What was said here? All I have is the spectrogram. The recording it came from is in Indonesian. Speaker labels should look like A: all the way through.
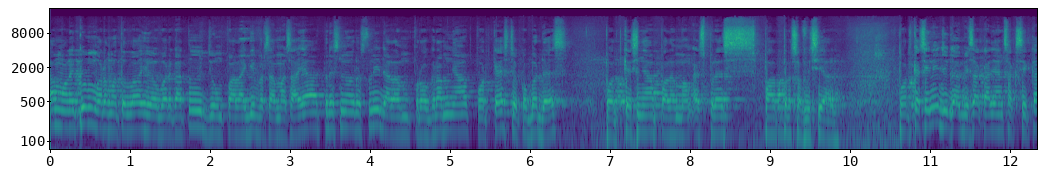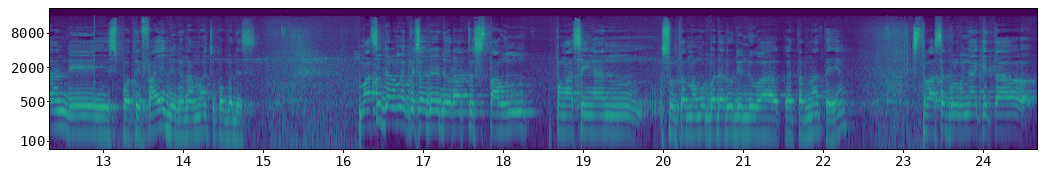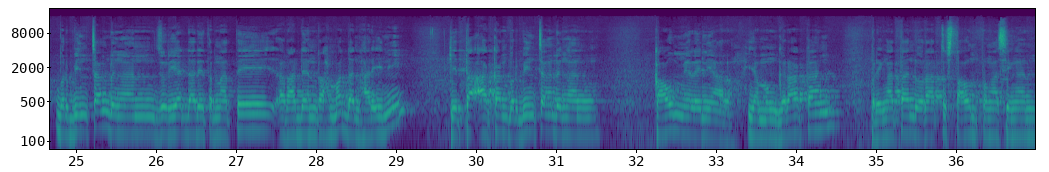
A: Assalamualaikum warahmatullahi wabarakatuh. Jumpa lagi bersama saya Trisno Rusli dalam programnya podcast Cukup Pedas. Podcastnya Palembang Express Palpers Official. Podcast ini juga bisa kalian saksikan di Spotify dengan nama Cukup Pedas. Masih dalam episode 200 tahun pengasingan Sultan Mahmud Badarudin II ke Ternate. Setelah sebelumnya kita berbincang dengan zuriat dari Ternate Raden Rahmat dan hari ini kita akan berbincang dengan kaum milenial yang menggerakkan peringatan 200 tahun pengasingan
